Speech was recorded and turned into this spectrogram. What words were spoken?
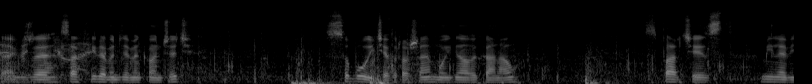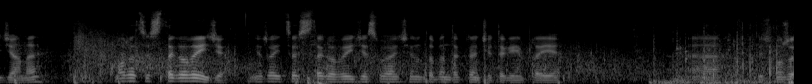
Także za chwilę będziemy kończyć. Subujcie proszę mój nowy kanał. Wsparcie jest mile widziane. Może coś z tego wyjdzie. Jeżeli coś z tego wyjdzie, słuchajcie, no to będę kręcił te gameplaye. Eee, być może...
